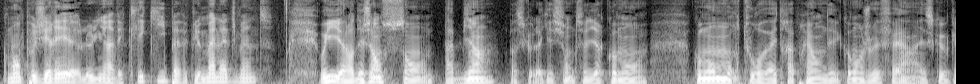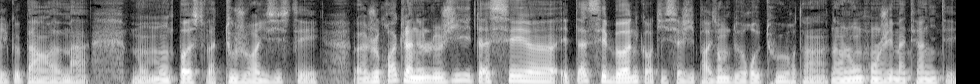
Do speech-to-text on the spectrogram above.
Comment on peut gérer le lien avec l'équipe, avec le management? Oui, alors déjà, on se sent pas bien, parce que la question de se dire comment comment mon retour va être appréhendé, comment je vais faire, est-ce que quelque part euh, ma, mon, poste va toujours exister? Euh, je crois que l'analogie est assez, euh, est assez bonne quand il s'agit par exemple de retour d'un long congé maternité.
